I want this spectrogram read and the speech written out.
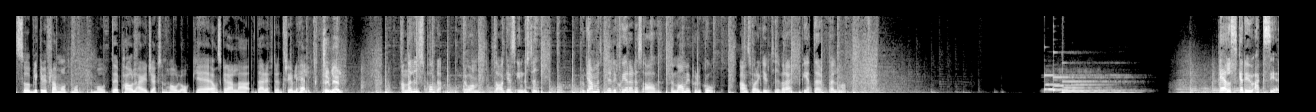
så blickar vi framåt mot, mot eh, Paul här i Jackson Hole och eh, önskar alla därefter en trevlig helg. Trevlig helg. Analyspodden från Dagens Industri. Programmet redigerades av Umami Produktion. Ansvarig utgivare Peter Fellman. Älskar du aktier?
